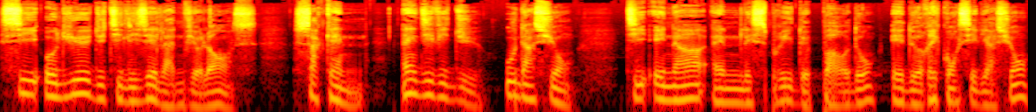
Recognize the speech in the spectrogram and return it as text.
si au lieu d'utiliser la violence, chacun, individu ou nation, ti ena en l'esprit de pardon et de réconciliation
